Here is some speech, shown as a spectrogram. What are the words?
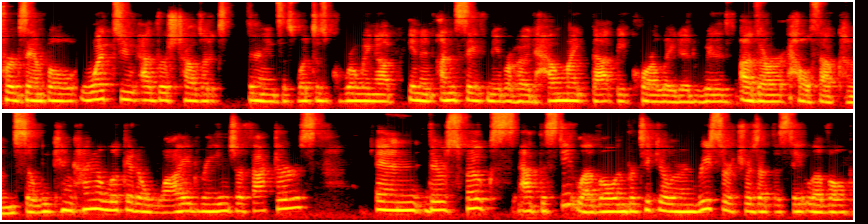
for example, what do adverse childhood experiences, what does growing up in an unsafe neighborhood, how might that be correlated with other health outcomes? So we can kind of look at a wide range of factors. And there's folks at the state level, in particular, and researchers at the state level,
